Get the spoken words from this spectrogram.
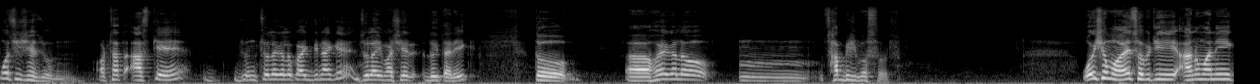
পঁচিশে জুন। অর্থাৎ আজকে জুন চলে গেল কয়েকদিন আগে, জুলাই মাসের দুই তারিখ। তো হয়ে গেল ছাব্বিশ বছর। ওই সময় ছবিটি আনুমানিক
